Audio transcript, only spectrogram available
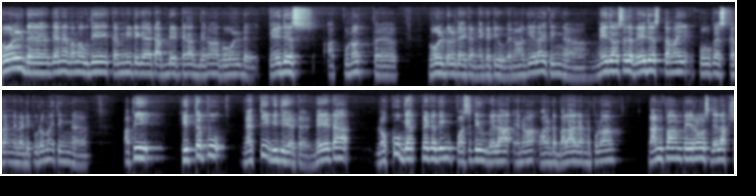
ගෝල්ඩ් ගැන මම උදේ කමිනිිටිකට අප්ඩේට් එකක් දෙනවා. ගෝල්ඩ් පේජස් අපපුනොත් ගෝල්ඩල්ට එක නෙගටව් වෙනවා කියලා. ඉතිං මේ දවසල වේජස් තමයි ෆෝකස් කරන්න වැඩිපුරම. ඉතිං අපි හිත්තපු නැති විදිහට ඩේට ලොක්කු ගැප් එකකින් පොසිටව් වෙලා එනවා. වලට බලාගන්න පුළුවන්. නන්පාම් පේරෝස් දෙලක්ෂ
